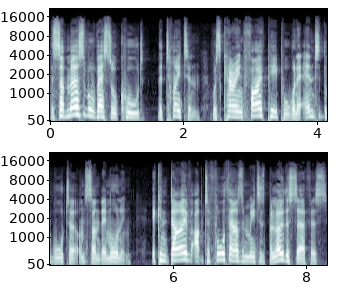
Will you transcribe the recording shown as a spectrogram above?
The submersible vessel called the Titan was carrying five people when it entered the water on Sunday morning. It can dive up to 4,000 metres below the surface,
